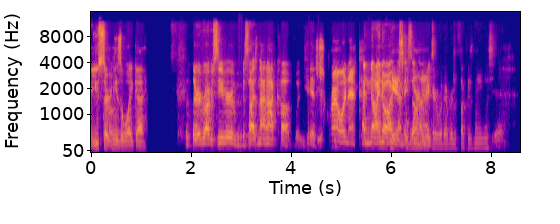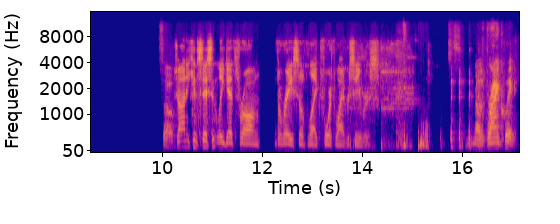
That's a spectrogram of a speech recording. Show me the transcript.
Are you certain he's a white guy? The third wide receiver, besides not not Kupp, but yeah, Skowronek. I know, I know. Yeah, I, I mixed up or whatever the fuck his name is. Yeah. So Johnny consistently gets wrong the race of like fourth wide receivers. no, it's Brian Quick.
